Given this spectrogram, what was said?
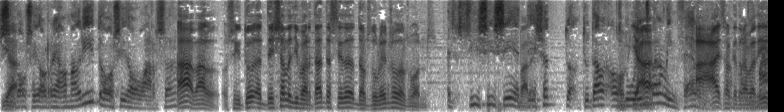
si Ja. vols ser del Real Madrid o si del Barça. Ah, val. O sigui, tu et deixa la llibertat de ser de, dels dolents o dels bons. Sí, sí, sí, et Vale. deixa... to- Total, els Home, dolents ja- van a l'infern. Ah, és el que t'anava a dir.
